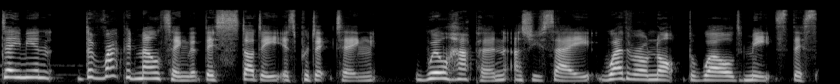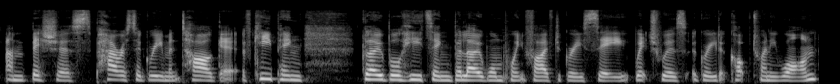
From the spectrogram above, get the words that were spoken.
Damian, the rapid melting that this study is predicting will happen, as you say, whether or not the world meets this ambitious Paris Agreement target of keeping global heating below 1.5 degrees C, which was agreed at COP21.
